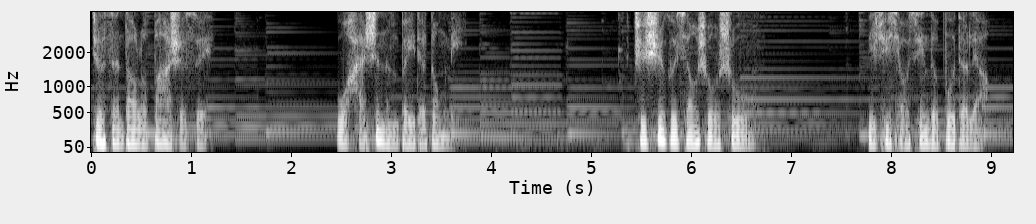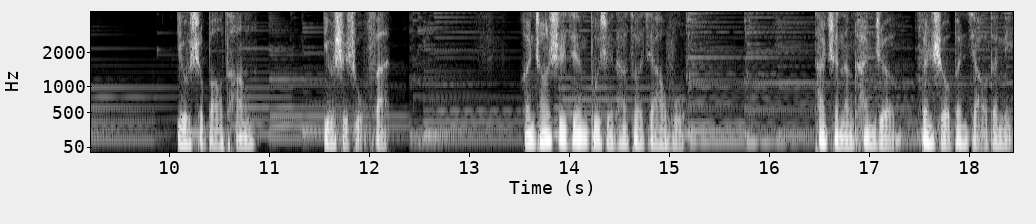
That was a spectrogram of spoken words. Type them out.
就算到了八十岁，我还是能背得动你。只是个小手术，你却小心的不得了，又是煲汤，又是煮饭，很长时间不许他做家务，他只能看着笨手笨脚的你。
